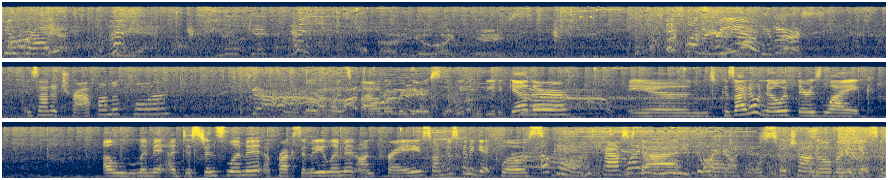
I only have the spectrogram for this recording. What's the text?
Too bright? This one's for you. Is that a trap on the floor? I'm gonna go towards Cloud over here so that we can be together. And because I don't know if there's like a limit, a distance limit, a proximity limit on prey, so I'm just gonna get close. Okay. Cast why that. Don't you lead the way? We'll switch on over to get some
